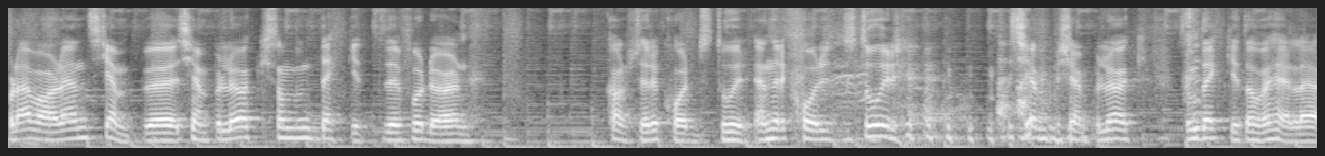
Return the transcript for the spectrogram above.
For der var det en kjempe, kjempeløk som dekket for døren. Kanskje rekordstor. En rekordstor kjempe, kjempeløk som dekket over hele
